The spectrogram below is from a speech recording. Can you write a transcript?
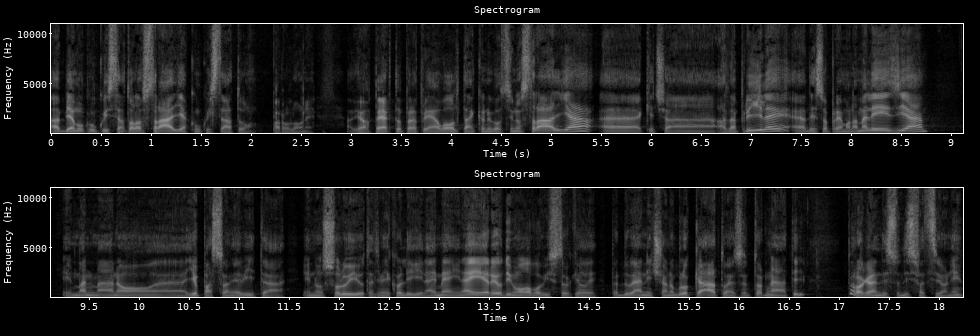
Abbiamo conquistato l'Australia, conquistato, parolone, abbiamo aperto per la prima volta anche un negozio in Australia, eh, che c'ha ad aprile, adesso apriamo la Malesia e man mano eh, io passo la mia vita, e non solo io, tanti miei colleghi, ahimè, in aereo di nuovo, visto che per due anni ci hanno bloccato e sono tornati, però grandi soddisfazioni.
